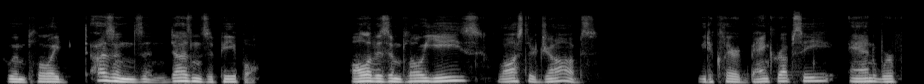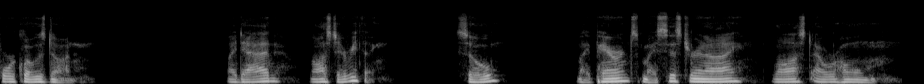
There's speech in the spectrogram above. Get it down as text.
who employed dozens and dozens of people. All of his employees lost their jobs. We declared bankruptcy and were foreclosed on. My dad lost everything. So, my parents, my sister, and I lost our home.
